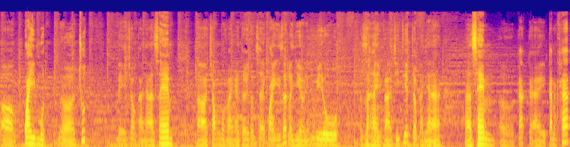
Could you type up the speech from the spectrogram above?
uh, quay một uh, chút để cho cả nhà xem à, trong một vài ngày tới Tuấn sẽ quay rất là nhiều những video dài và chi tiết cho cả nhà à, xem ở các cái căn khác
